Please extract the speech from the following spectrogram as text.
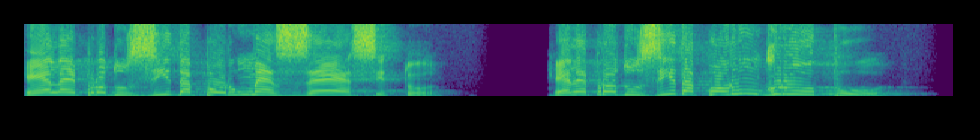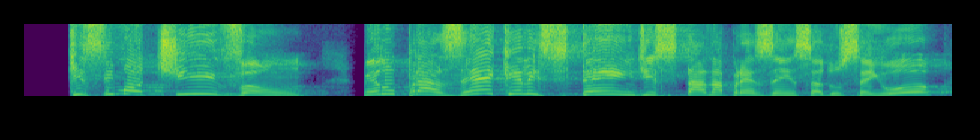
ela é produzida por um exército. Ela é produzida por um grupo que se motivam pelo prazer que eles têm de estar na presença do Senhor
